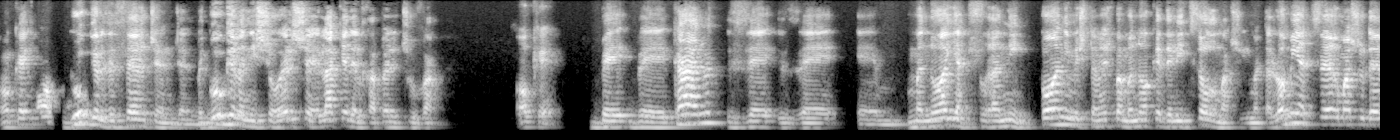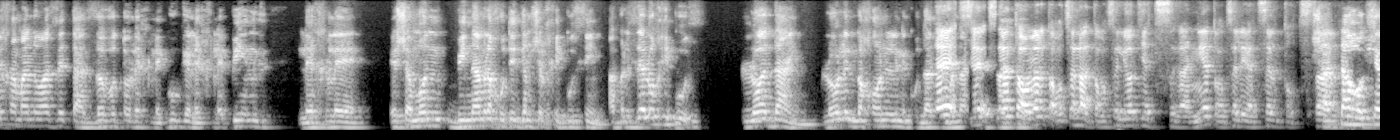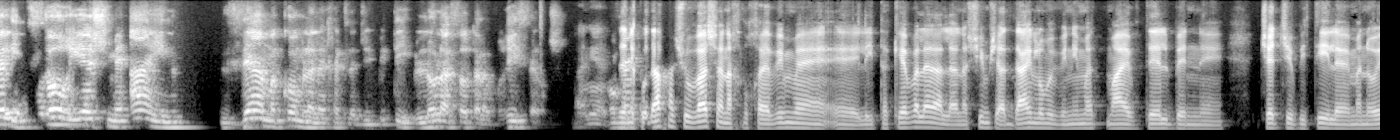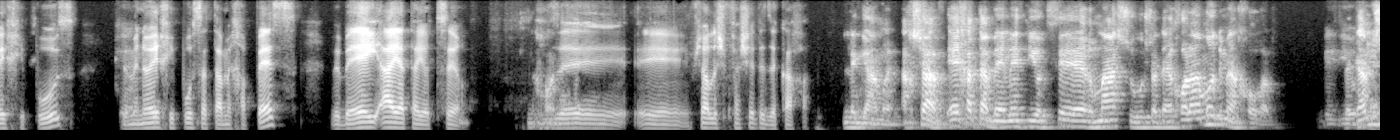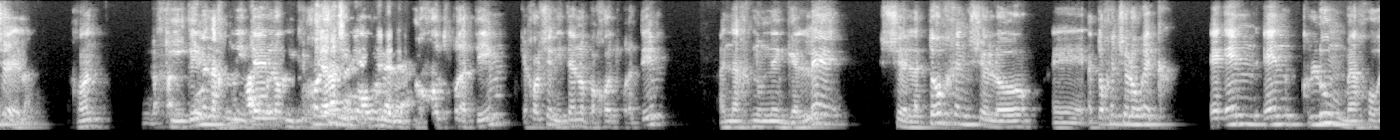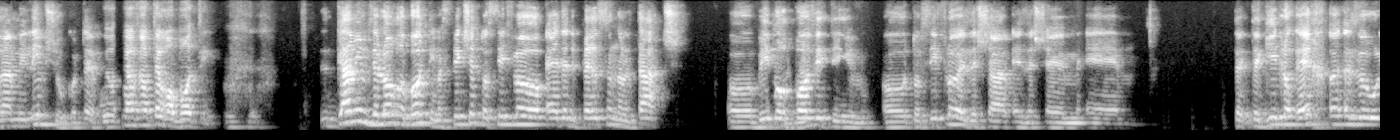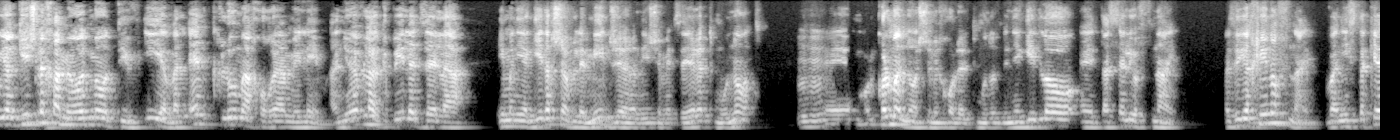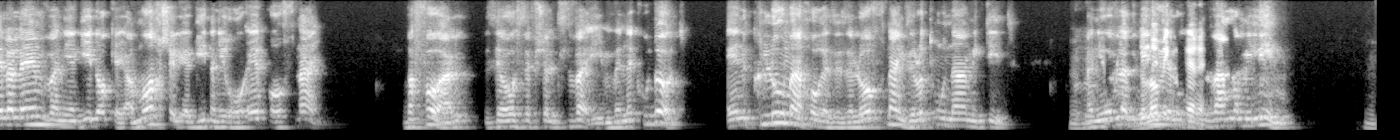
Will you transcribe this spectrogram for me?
אוקיי? Okay? גוגל okay. זה search engine, בגוגל אני שואל שאלה כדי לקבל תשובה. אוקיי. Okay. כאן זה, זה אמ, מנוע יצרני, פה אני משתמש במנוע כדי ליצור משהו, אם אתה לא מייצר משהו דרך המנוע הזה, תעזוב אותו, לך לגוגל, לך לבינג, לך ל... יש המון בינה מלאכותית גם של חיפושים, אבל זה לא חיפוש, לא עדיין, לא נכון לנקודת זמן. זה, זה אתה אומר, אתה רוצה, אתה רוצה להיות יצרני, אתה רוצה לייצר תוצאה. כשאתה רוצה ליצור יש מאין, זה המקום ללכת ל-GPT, לא לעשות עליו ריסרצ'. מעניין. זו אוקיי? נקודה חשובה שאנחנו חייבים uh, uh, להתעכב עליה לאנשים שעדיין לא מבינים מה ההבדל בין צ'אט uh, GPT למנועי חיפוש. כן. במנועי חיפוש אתה מחפש, וב-AI אתה יוצר. נכון. זה, אה, אפשר לפשט את זה ככה. לגמרי. עכשיו, איך אתה באמת יוצר משהו שאתה יכול לעמוד מאחוריו? בדיוק. זה גם שאלה, נכון? כי לחלוטין. אם אנחנו ניתן לו, ככל שניתן לו. פחות פרטים, ככל שניתן לו פחות פרטים, אנחנו נגלה שלתוכן שלו, אה, התוכן שלו ריק. אין, אין כלום מאחורי המילים שהוא כותב. הוא יותר ויותר רובוטי. גם אם זה לא רובוטי, מספיק שתוסיף לו added personal touch, או be more positive, או תוסיף לו איזה, ש... איזה שהם... אה, ת, תגיד לו איך, אז הוא ירגיש לך מאוד מאוד טבעי, אבל אין כלום מאחורי המילים. אני אוהב להגביל את זה ל... אם אני אגיד עכשיו למי ג'רני שמציירת תמונות. אה, או לכל מנוע שמחולל תמונות, ואני אגיד לו, אה, תעשה לי אופניים. אז הוא יכין אופניים, ואני אסתכל עליהם ואני אגיד, אוקיי, המוח שלי יגיד, אני רואה פה אופניים. בפועל, זה אוסף של צבעים ונקודות. אין כלום מאחורי זה, זה לא אופניים, זה לא תמונה אמיתית. אני אוהב להקביל לא את זה לאותו מקטרת. דבר למילים.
